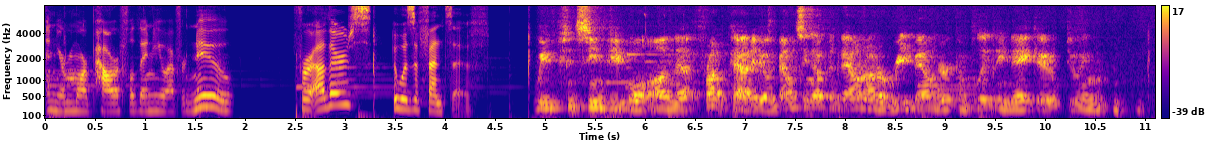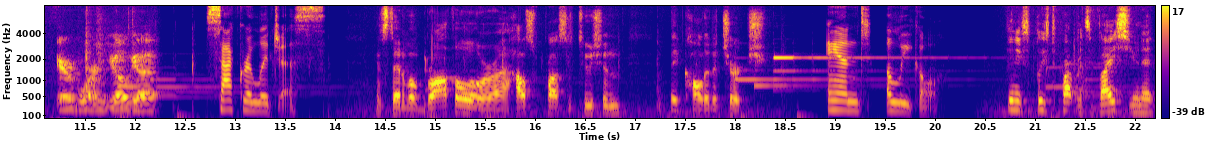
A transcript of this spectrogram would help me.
and you're more powerful than you ever knew. For others, it was offensive. We've seen people on that front patio bouncing up and down on a rebounder completely naked, doing airborne yoga. Sacrilegious. Instead of a brothel or a house of prostitution, they called it a church. And illegal. Phoenix Police Department's Vice Unit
